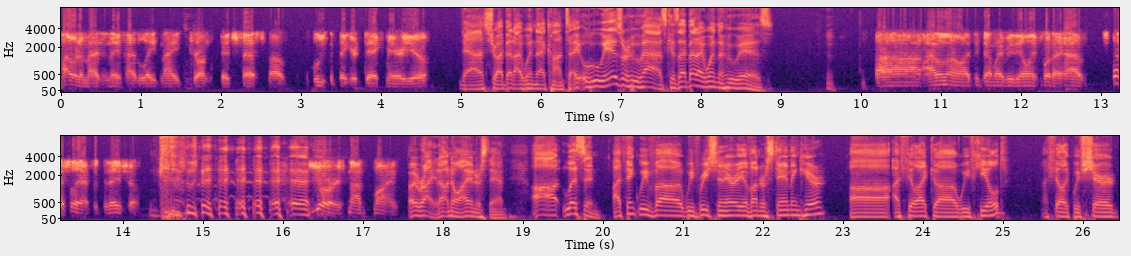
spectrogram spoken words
I would imagine they've had late night drunk bitch fest about who's the bigger dick, me or you. Yeah, that's true. I bet I win that contest. Who is or who has? Because I bet I win the who is. Uh, I don't know. I think that might be the only foot I have, especially after today's show. Yours, not mine. All right. Oh, no, I understand. Uh, listen, I think we've uh, we've reached an area of understanding here. Uh, I feel like uh, we've healed. I feel like we've shared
